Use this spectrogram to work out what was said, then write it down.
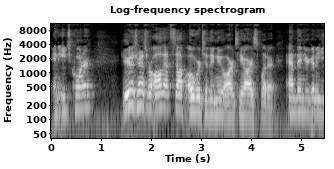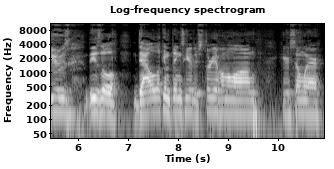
in each corner. You're gonna transfer all that stuff over to the new RTR splitter. And then you're gonna use these little dowel looking things here. There's three of them along here somewhere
